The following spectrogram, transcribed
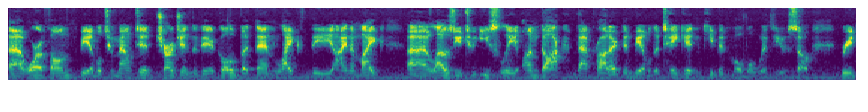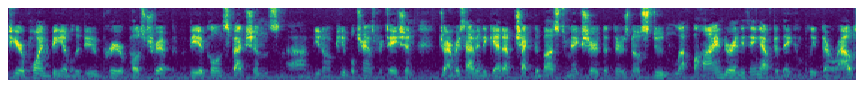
uh, or a phone, be able to mount it, charge it in the vehicle, but then, like the Aina mic, uh, allows you to easily undock that product and be able to take it and keep it mobile with you. So, Reed, to your point, being able to do pre or post trip vehicle inspections, um, you know, pupil transportation, drivers having to get up, check the bus to make sure that there's no student left behind or anything after they complete their route.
